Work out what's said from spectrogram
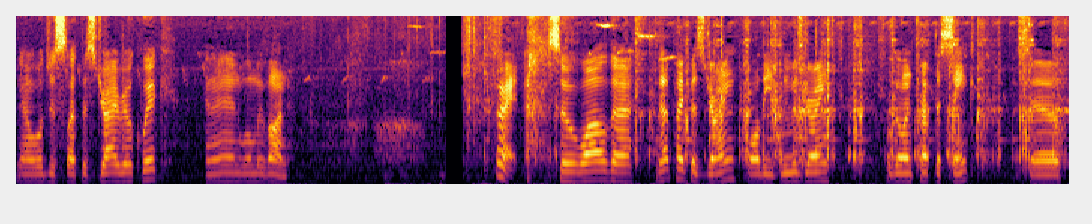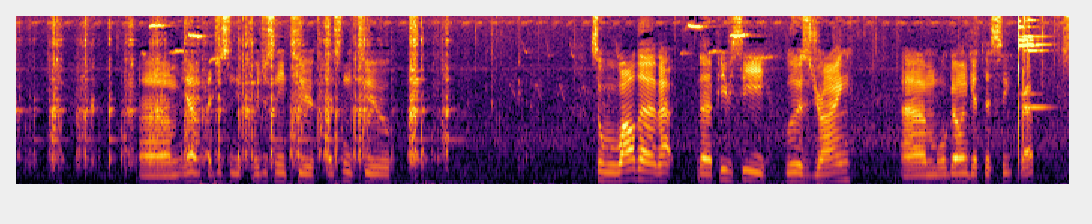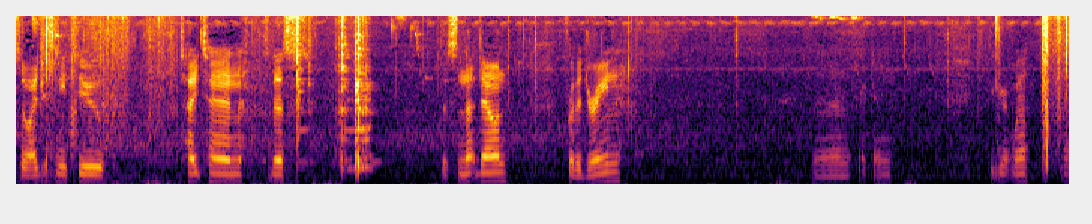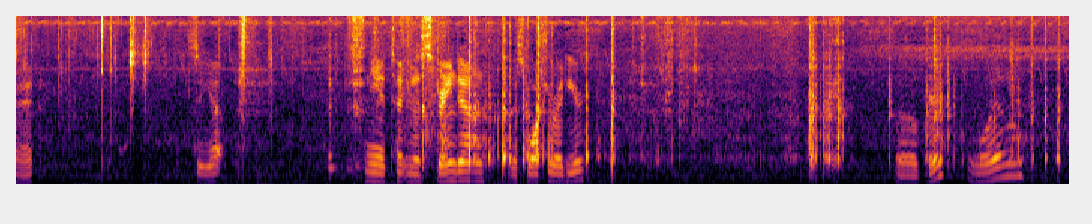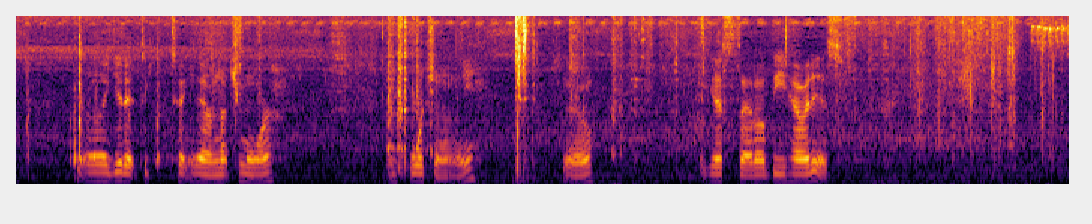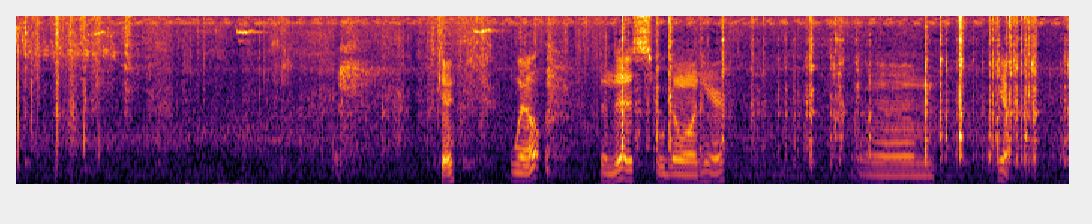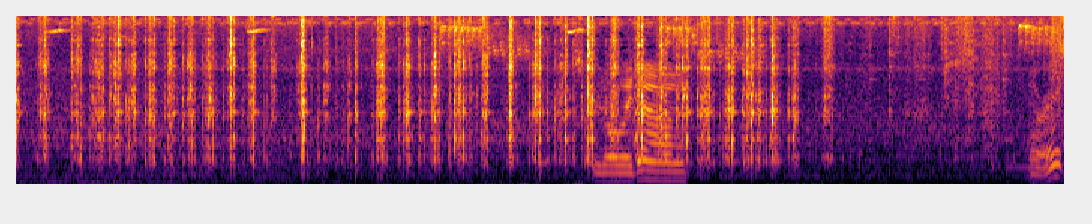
Now we'll just let this dry real quick and then we'll move on. Alright, so while the that pipe is drying, while the glue is drying, we'll go and prep the sink. So um, yeah, I just need, we just need to I just need to so while the that the PVC glue is drying, um, we'll go and get the sink prep. So I just need to tighten this this nut down for the drain. And if I can figure it, well, alright. So yeah, just need to tighten this drain down, this washer right here. Okay, well, can't really get it to tighten down much more, unfortunately. So, I guess that'll be how it is. Okay, well, then this will go on here. Um, yeah. Screw it all the way down. Alright,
